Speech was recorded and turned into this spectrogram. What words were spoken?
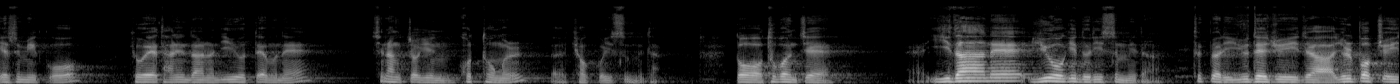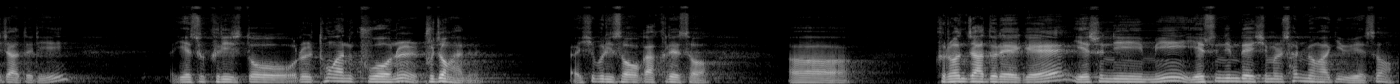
예수 믿고 교회 다닌다는 이유 때문에 신앙적인 고통을 겪고 있습니다. 또 두 번째, 이단의 유혹이 늘 있습니다. 특별히 유대주의자, 율법주의자들이 예수 그리스도를 통한 구원을 부정하는 히브리서가 그래서 어, 그런 자들에게 예수님이 예수님 되심을 설명하기 위해서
